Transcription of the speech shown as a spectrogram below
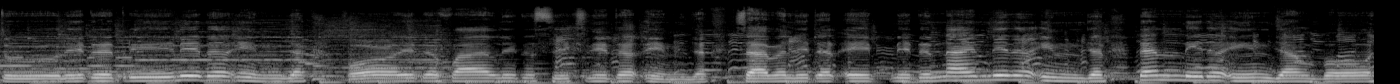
two, little three, little Indian, four, little five, little six, little Indian, seven, little eight, little nine, little Indian, ten, little Indian boy.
